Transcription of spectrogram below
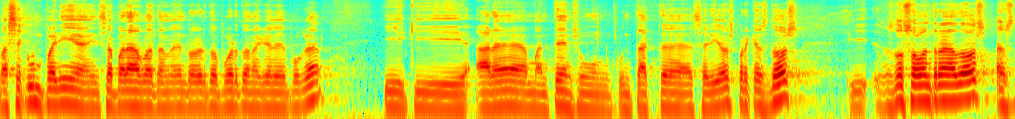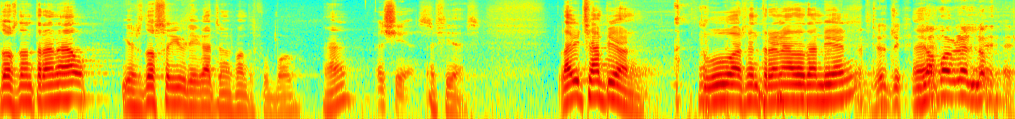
va ser companyia inseparable també en Roberto Puerto en aquella època i qui ara mantens un contacte seriós perquè els dos, i els dos sou entrenadors, els dos no entreneu i els dos seguiu lligats en el món del futbol. Eh? Així és. Així és. Lavi Champion, tu has entrenado también, Yo, yo, yo Muebles López.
